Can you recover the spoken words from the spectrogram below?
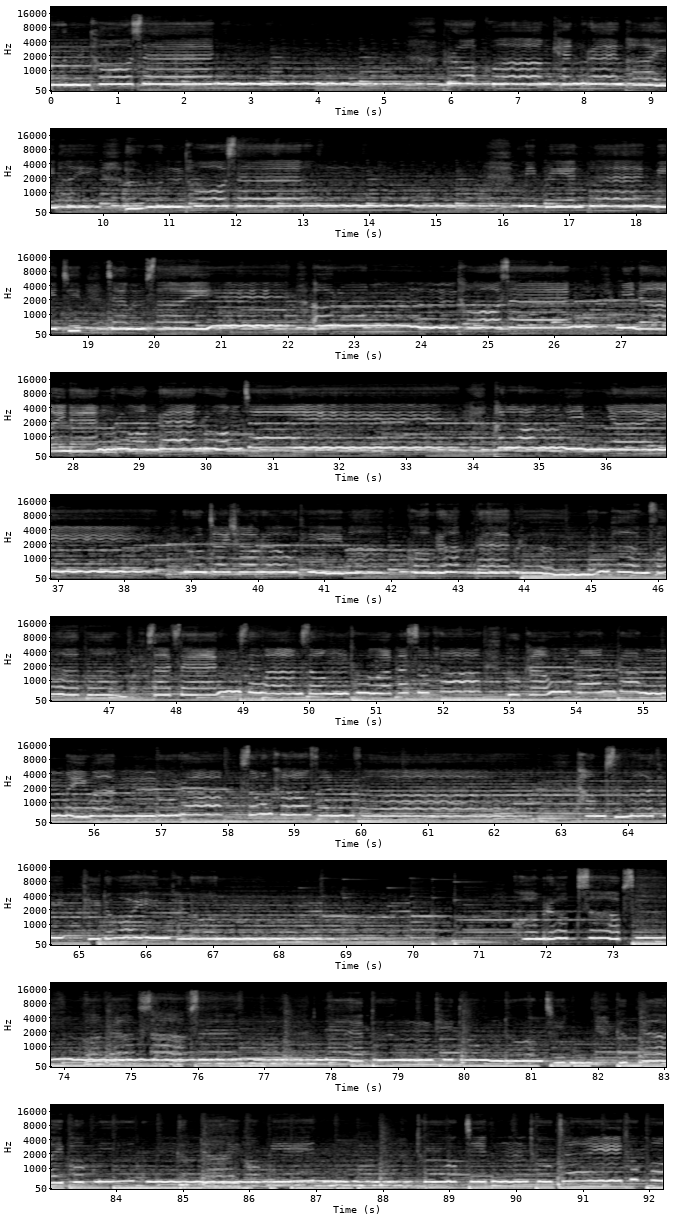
รุณทอแสง เพราะความแข็งแรงภายใน อรุณทอแสง มีเปลี่ยนแปลงมีจิต แสงสว่างส่องทั่วพระสุธาภูเขากลางกันไม่วันอุราสองเท้าฟันฟ้าทำสมาธิที่โดยอินทนนความรักซาบซึ้งความรักซาบซึ้ง 不破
